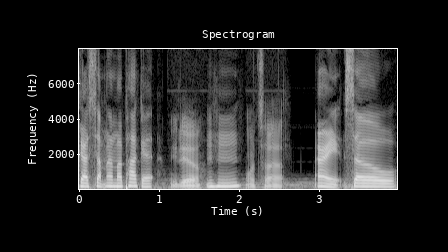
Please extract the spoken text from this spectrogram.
Got something in my pocket. You do? Mm-hmm. What's that? All right, so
